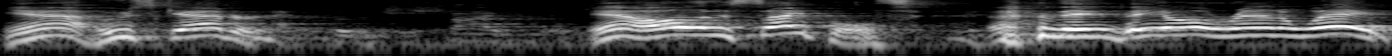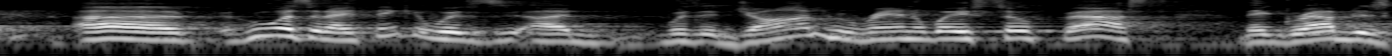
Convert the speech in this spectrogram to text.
Yeah, who scattered? the disciples. Yeah, all the disciples. they, they all ran away. Uh, who was it? I think it was, uh, was it John who ran away so fast they grabbed his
